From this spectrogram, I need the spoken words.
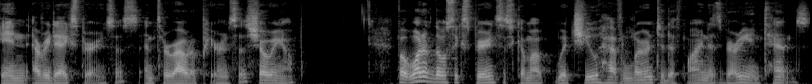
in everyday experiences and throughout appearances showing up. But what if those experiences come up which you have learned to define as very intense,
